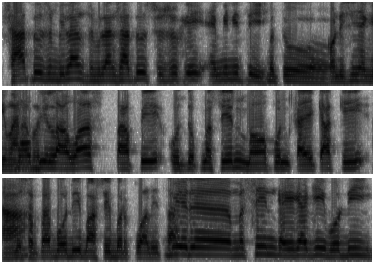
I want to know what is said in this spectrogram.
1991 Suzuki Eminity. Betul. Kondisinya gimana, Mobil bos? lawas tapi untuk mesin maupun kaki-kaki beserta bodi masih berkualitas. Beda mesin, kaki-kaki, bodi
